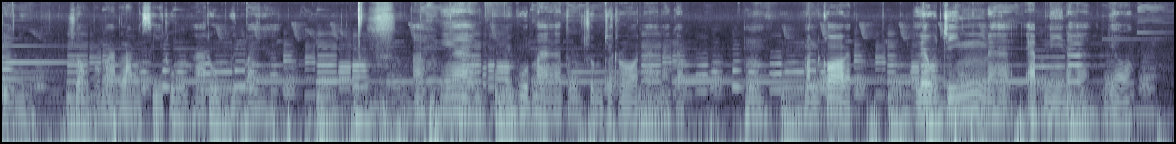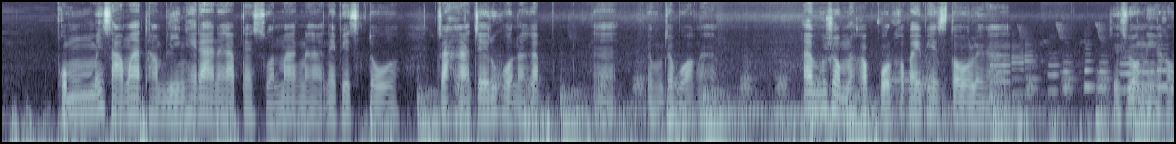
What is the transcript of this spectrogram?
ตีหนึ่งช่วงประมาณหลังสี่ทุ่มห้าทุ่มขึ้นไปนะฮะเอาง่ายๆผมไม่พูดมากนะต้องชมจะรอนานะครับมมันก็แบบเร็วจริงนะฮะแอปนี้นะฮะเดี๋ยว ผมไม่สามารถทำลิงก์ให้ได้นะครับ แต่ส่วนมากนะฮะในเพจสโตจะหาเจอทุกคนนะครับนะฮะเดี๋ยวผมจะบอกนะครับให้ผู้ชมนะครับกดเข้าไปเพจสโตเลยนะฮะในช่วงนี้เขา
